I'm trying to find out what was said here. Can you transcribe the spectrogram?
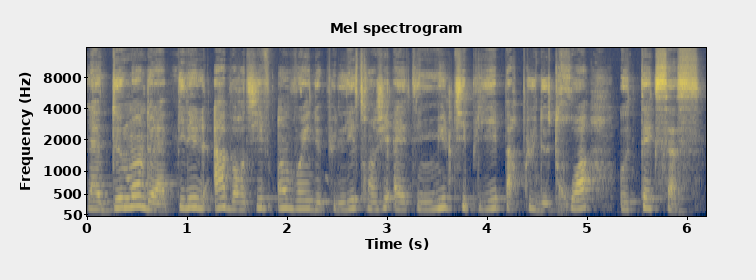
la demande de la pilule abortive envoyée depuis l'étranger a été multipliée par plus de 3 au Texas.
